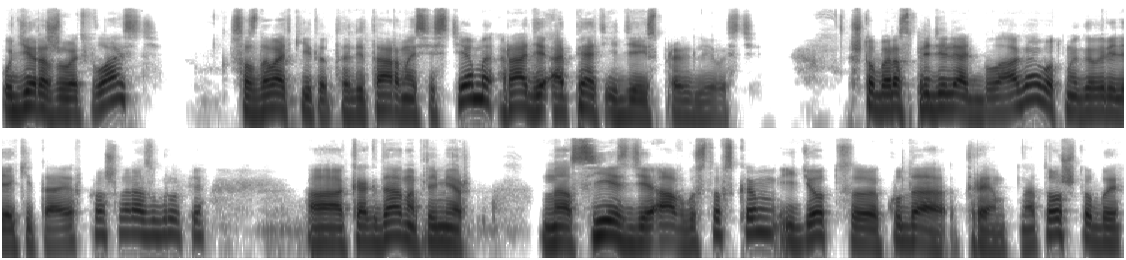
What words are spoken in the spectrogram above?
удерживать власть, создавать какие-то тоталитарные системы ради опять идеи справедливости, чтобы распределять благо. Вот мы говорили о Китае в прошлый раз в группе, а когда, например, на съезде августовском идет э, куда тренд? На то, чтобы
